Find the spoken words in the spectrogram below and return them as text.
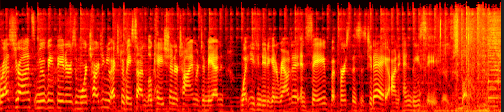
Restaurants, movie theaters, and more charging you extra based on location or time or demand, what you can do to get around it and save. But first, this is today on NBC.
